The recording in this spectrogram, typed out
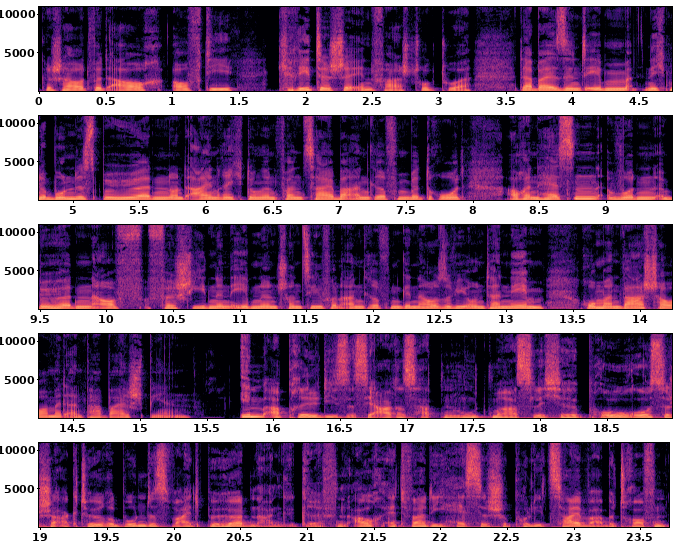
Geschaut wird auch auf die kritische Infrastruktur. Dabei sind eben nicht nur Bundesbehörden und Einrichtungen von Cyberangriffen bedroht, auch in Hessen wurden Behörden auf verschiedenen Ebenen schon Ziel von Angriffen, genauso wie Unternehmen. Roman Warschauer mit ein paar Beispielen. Im April dieses Jahres hatten mutmaßliche pro-russische Akteure bundesweit Behörden angegriffen. Auch etwa die hessische Polizei war betroffen.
